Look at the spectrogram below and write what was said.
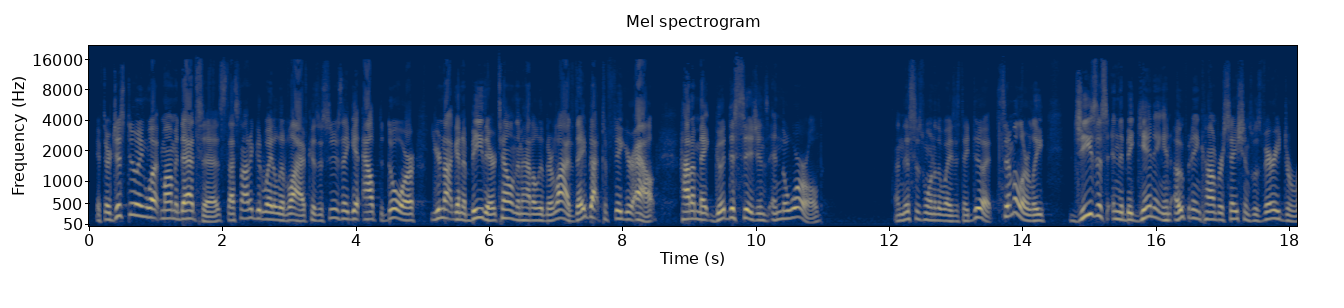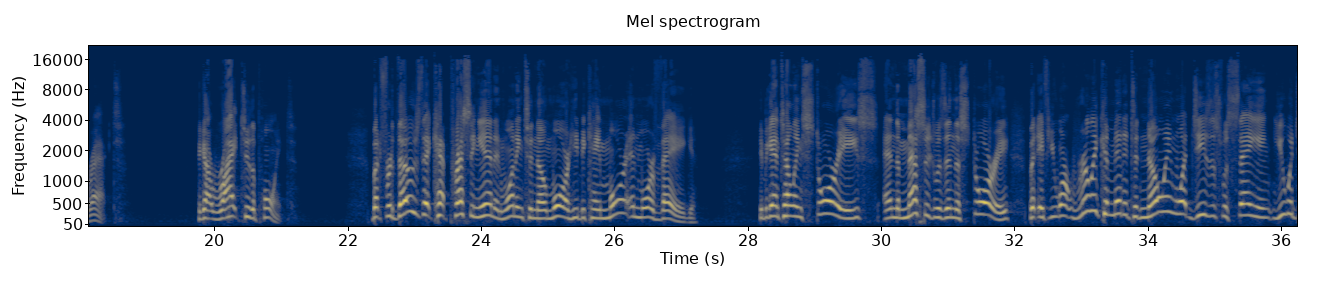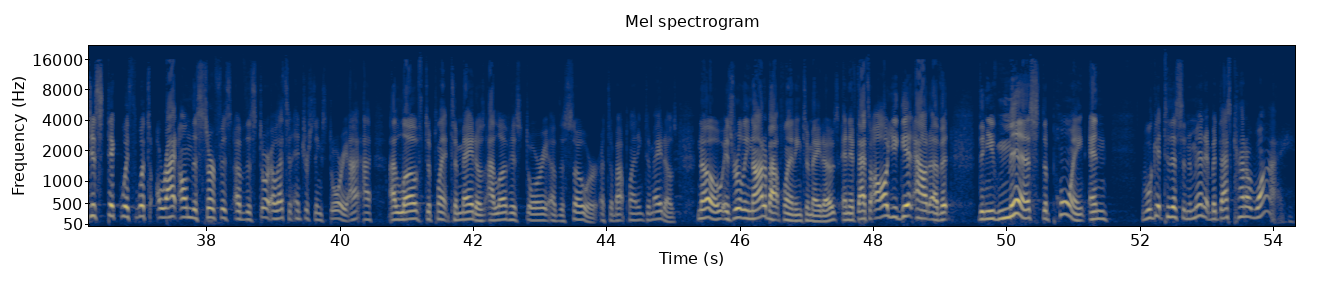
If they're just doing what mom and dad says, that's not a good way to live life because as soon as they get out the door, you're not going to be there telling them how to live their lives. They've got to figure out how to make good decisions in the world. And this is one of the ways that they do it. Similarly, Jesus in the beginning in opening conversations was very direct. He got right to the point. But for those that kept pressing in and wanting to know more, he became more and more vague. He began telling stories, and the message was in the story. But if you weren't really committed to knowing what Jesus was saying, you would just stick with what's right on the surface of the story. Oh, that's an interesting story. I, I, I love to plant tomatoes. I love his story of the sower. It's about planting tomatoes. No, it's really not about planting tomatoes. And if that's all you get out of it, then you've missed the point. And we'll get to this in a minute, but that's kind of why.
